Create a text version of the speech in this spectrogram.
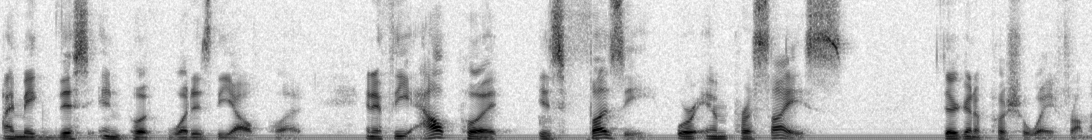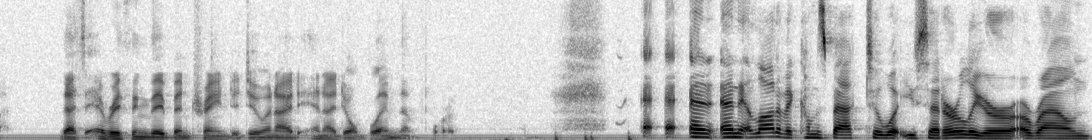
I make this input, what is the output? And if the output is fuzzy or imprecise, they're going to push away from it. That's everything they've been trained to do, and I and I don't blame them for it. and and a lot of it comes back to what you said earlier around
